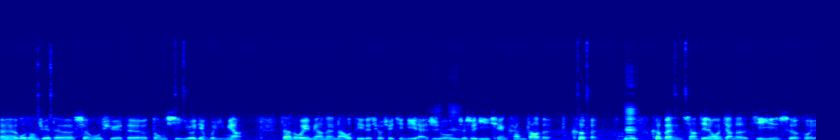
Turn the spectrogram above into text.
呃，我总觉得生物学的东西有一点微妙。怎样的微妙呢？拿我自己的求学经历来说，就是以前看到的课本，嗯，课本像今天我讲到的基因社会。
